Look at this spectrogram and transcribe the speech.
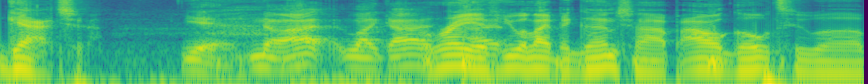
Gotcha. Yeah, no, I like I Ray, I, if you would like the gun shop, I'll go to uh,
